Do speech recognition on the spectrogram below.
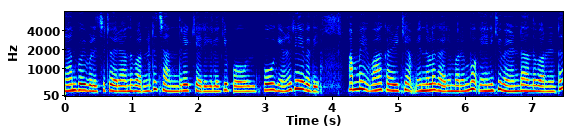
ഞാൻ പോയി വിളിച്ചിട്ട് വരാമെന്ന് പറഞ്ഞിട്ട് ചന്ദ്രയ്ക്ക് അരികിലേക്ക് പോവുകയാണ് രേവതി. അമ്മേ വാ കഴിക്കാം എന്നുള്ള കാര്യം പറയുമ്പോൾ എനിക്ക് വേണ്ട എന്ന് പറഞ്ഞിട്ട്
